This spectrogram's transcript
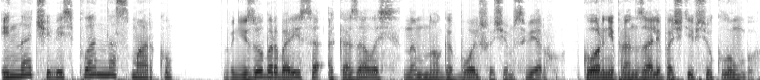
«Иначе весь план на смарку». Внизу Барбариса оказалось намного больше, чем сверху. Корни пронзали почти всю клумбу,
